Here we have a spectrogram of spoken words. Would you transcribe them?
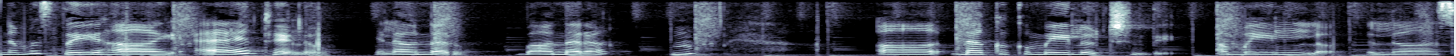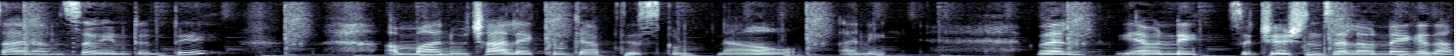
నమస్తే హాయ్ అండ్ హలో. ఎలా ఉన్నారు? బాగున్నారా? నాకు ఒక మెయిల్ వచ్చింది. ఆ మెయిల్ సారాంశం ఏంటంటే అమ్మా నువ్వు చాలా ఎక్కువ గ్యాప్ తీసుకుంటున్నావు అని. వెల్ ఏమండి? సిచ్యువేషన్స్ ఎలా ఉన్నాయి కదా?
